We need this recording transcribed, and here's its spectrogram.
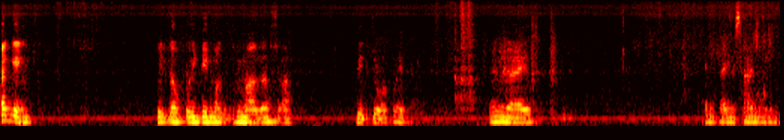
Aging. Hindi daw pwede maghimagas sa video ako eh. Yan guys. Kain tayo sa saging.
